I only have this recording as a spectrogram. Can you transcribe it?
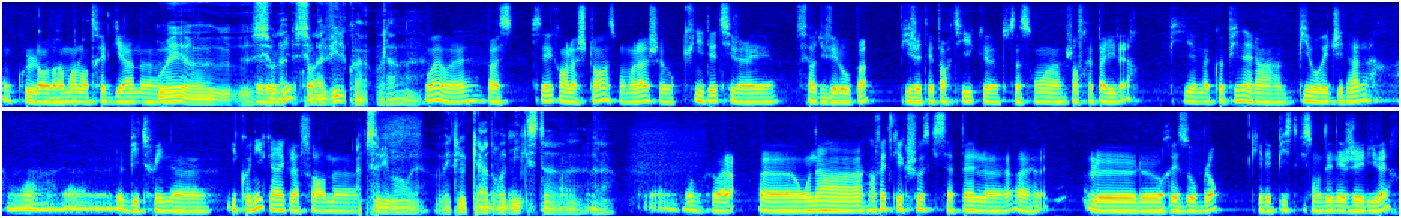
donc vraiment l'entrée de gamme. euh, sur, la, ville, sur quoi. la ville, quoi. Voilà. Ouais, ouais. Bah, c- tu sais, qu'en l'achetant, à ce moment-là, j'avais aucune idée de si j'allais faire du vélo ou pas. Puis j'étais parti que de toute façon, j'en ferais pas l'hiver. Puis ma copine, elle a un bi-original, euh, le Between euh, iconique, hein, avec la forme. Absolument, ouais. Avec le cadre mixte. voilà. Donc voilà. Euh, on a en fait quelque chose qui s'appelle euh, euh, le, le réseau blanc, qui est les pistes qui sont déneigées l'hiver.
